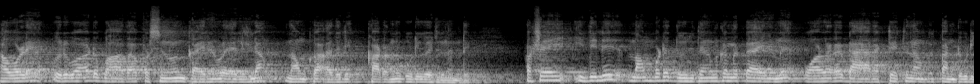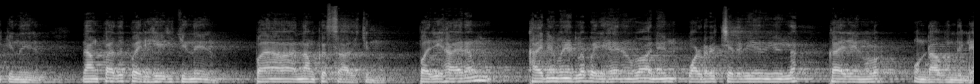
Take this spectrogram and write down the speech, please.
അവിടെ ഒരുപാട് ബാധാ പ്രശ്നങ്ങളും കാര്യങ്ങളും എല്ലാം നമുക്ക് അതിൽ കടന്നുകൂടി വരുന്നുണ്ട്. പക്ഷേ ഇതിൽ നമ്മുടെ ദുരിതങ്ങൾക്കുള്ള കാര്യങ്ങൾ വളരെ ഡയറക്റ്റായിട്ട് നമുക്ക് കണ്ടുപിടിക്കുന്നതിനും നമുക്കത് പരിഹരിക്കുന്നതിനും നമുക്ക് സാധിക്കുന്നു. പരിഹാരം കാര്യമായിട്ടുള്ള പരിഹാരങ്ങളോ അല്ലെങ്കിൽ വളരെ ചിലവേറിയുള്ള കാര്യങ്ങളോ ഉണ്ടാകുന്നില്ല.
